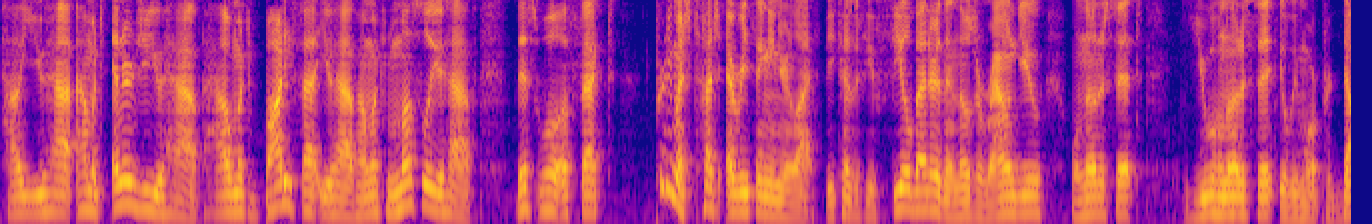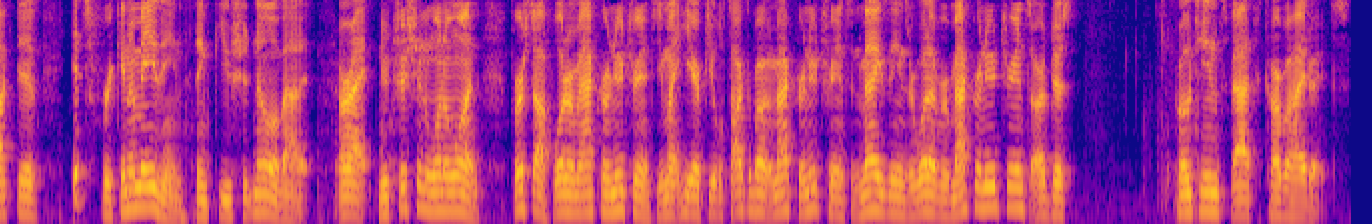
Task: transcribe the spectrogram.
how you have how much energy you have, how much body fat you have, how much muscle you have. This will affect pretty much touch everything in your life because if you feel better, then those around you will notice it. You will notice it. You'll be more productive. It's freaking amazing. Think you should know about it. All right, Nutrition 101. First off, what are macronutrients? You might hear people talk about macronutrients in magazines or whatever. Macronutrients are just proteins, fats, carbohydrates.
